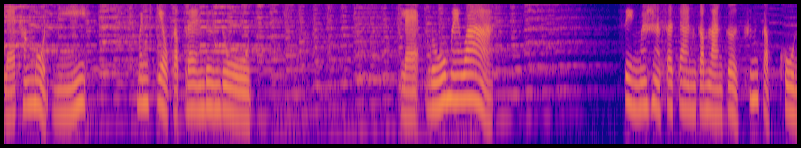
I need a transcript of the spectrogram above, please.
และทั้งหมดนี้ มันเกี่ยวกับแรงดึงดูด และรู้ไหมว่า สิ่งมหัศจรรย์กำลังเกิดขึ้นกับคุณ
